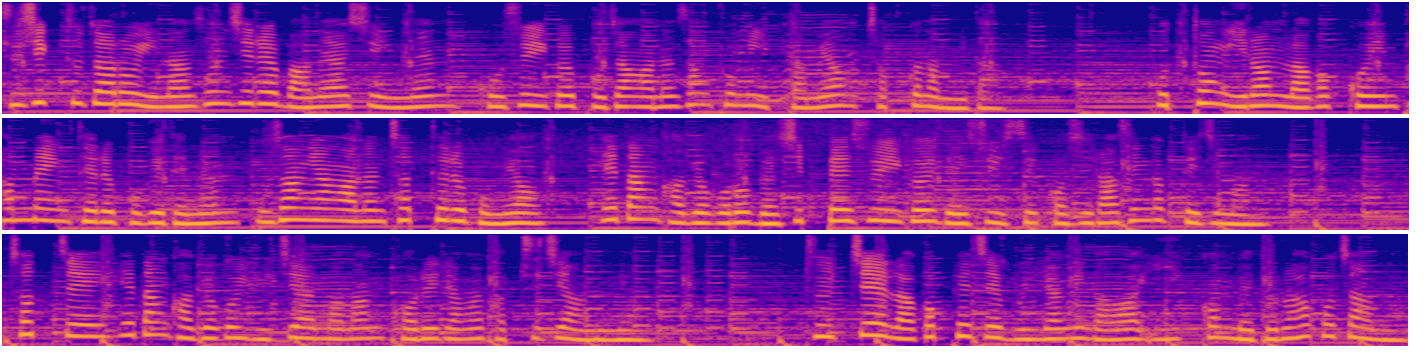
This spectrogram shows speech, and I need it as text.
주식 투자로 인한 손실을 만회할 수 있는 고수익을 보장하는 상품이 있다며 접근합니다. 보통 이런 락업 코인 판매 행태를 보게 되면 우상향하는 차트를 보며 해당 가격으로 몇십 배 수익을 낼 수 있을 것이라 생각되지만 첫째, 해당 가격을 유지할 만한 거래량을 갖추지 않으며 둘째, 락업 해제 물량이 나와 이익권 매도를 하고자 하며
